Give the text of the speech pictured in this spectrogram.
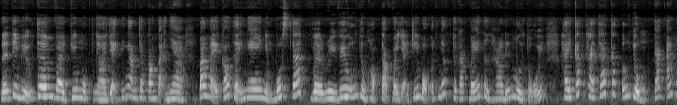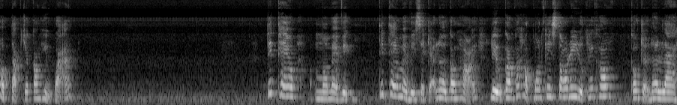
Để tìm hiểu thêm về chuyên mục ờ, dạy tiếng Anh cho con tại nhà, ba mẹ có thể nghe những postcard về review ứng dụng học tập và giải trí bổ ích nhất cho các bé từ 2 đến 10 tuổi, hay cách khai thác các ứng dụng, các app học tập cho con hiệu quả. Tiếp theo, mà mẹ Việt Tiếp theo mẹ Việt sẽ trả lời câu hỏi liệu con có học Monkey Story được hay không? Câu trả lời là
